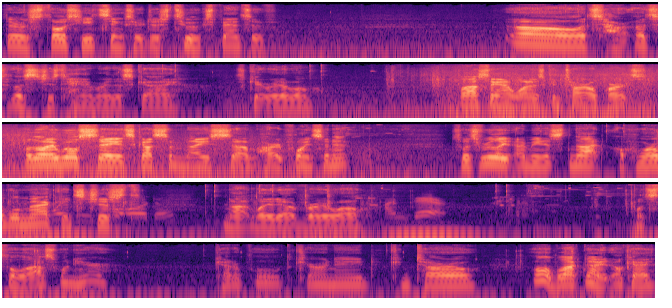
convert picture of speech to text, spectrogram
there's those heat sinks are just too expensive. Oh, let's let's let's just hammer this guy. Let's get rid of him. Last thing I want is Kintaro parts. Although I will say it's got some nice um, hard points in it. So it's really, I mean, it's not a horrible mech. It's just not laid out very well. I'm there. What's the last one here? Catapult, Carronade, Kintaro. Oh, Black Knight. Okay.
